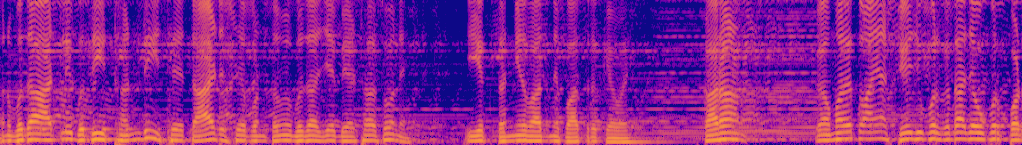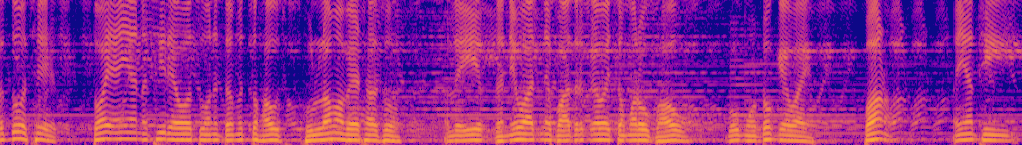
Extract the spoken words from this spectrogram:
અને બધા આટલી બધી ઠંડી છે, ટાઢ છે, પણ તમે બધા જે બેઠા છો ને, એ એક ધન્યવાદને પાત્ર કહેવાય. કારણ કે અમારે તો અહીંયા સ્ટેજ ઉપર કદાચ ઉપર પડદો છે, તોય અહીંયા નથી રહેવાતું અને તમે તો હાઉસ ખુલ્લામાં બેઠા છો. એટલે એ ધન્યવાદને પાત્ર કહેવાય, તમારો ભાવ બહુ મોટો કહેવાય. પણ અહીંયાથી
